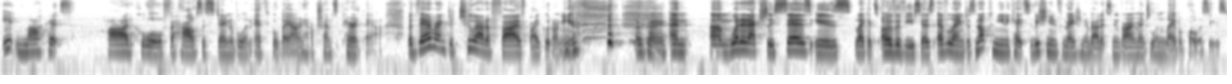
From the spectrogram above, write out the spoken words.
it markets hardcore for how sustainable and ethical they are and how transparent they are. But they're ranked a two out of five by Good on You. Okay. and um, what it actually says is, like its overview says, Everlane does not communicate sufficient information about its environmental and labor policies.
